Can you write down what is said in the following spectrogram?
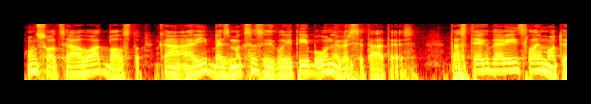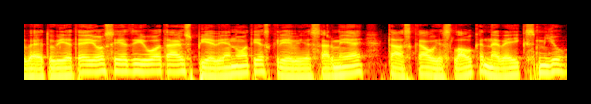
un sociālo atbalstu, kā arī bezmaksas izglītību universitātēs. Tas tiek darīts, lai motivētu vietējos iedzīvotājus pievienoties Krievijas armijai tās kaujas lauka neveiksmju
